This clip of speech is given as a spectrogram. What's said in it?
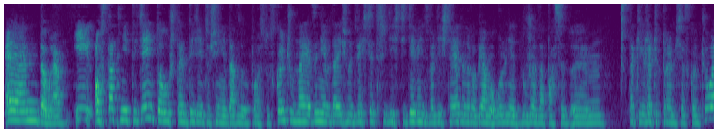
Em, dobra, i ostatni tydzień to już ten tydzień, co się niedawno po prostu skończył. Na jedzenie wydaliśmy 239,21. Robiłam ogólnie duże zapasy em, takich rzeczy, które mi się skończyły.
